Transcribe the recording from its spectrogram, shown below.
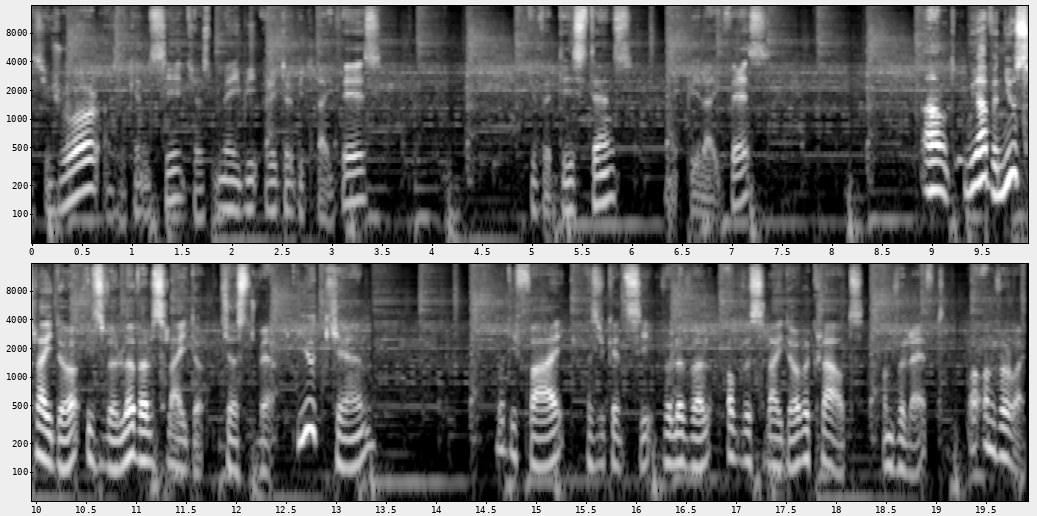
as usual, as you can see, just maybe a little bit like this. Give a distance, maybe like this. And we have a new slider, it's the level slider, just there. You can modify, as you can see, the level of the slider, the clouds, on the left or on the right.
